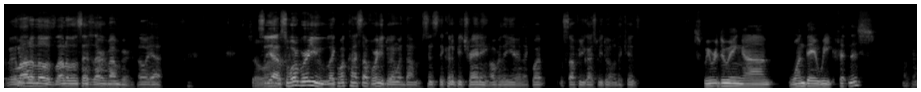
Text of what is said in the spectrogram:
a lot of those, a lot of those sessions I remember. Oh yeah. So, so yeah, uh, so what were you like? What kind of stuff were you doing with them since they couldn't be training over the year? Like, what stuff were you guys be doing with the kids? So we were doing um, one day a week fitness. Okay.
